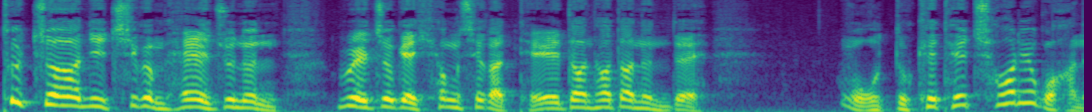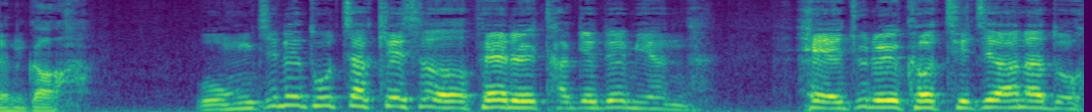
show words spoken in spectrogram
듣자하니 지금 해주는 외적의 형세가 대단하다는데 어떻게 대처하려고 하는가? 옹진에 도착해서 배를 타게 되면 해주를 거치지 않아도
